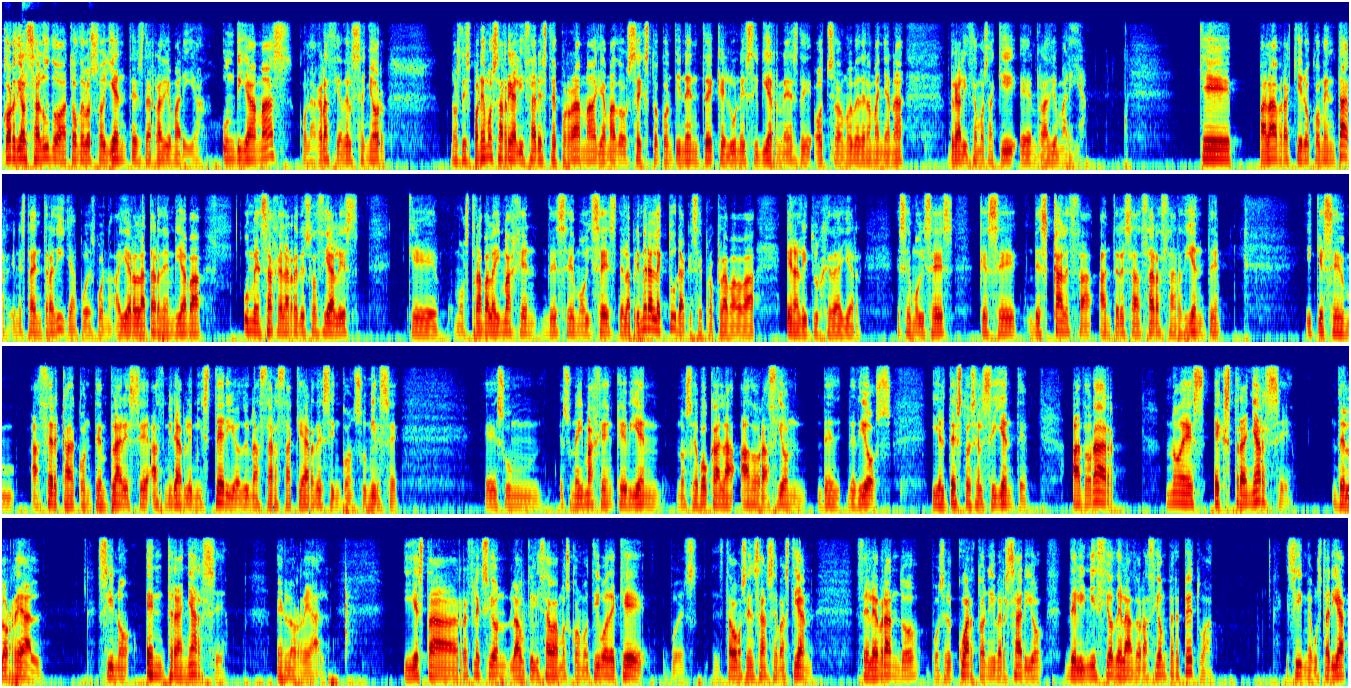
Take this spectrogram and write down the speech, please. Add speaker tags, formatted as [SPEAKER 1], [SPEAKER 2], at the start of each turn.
[SPEAKER 1] Un cordial saludo a todos los oyentes de Radio María. Un día más, con la gracia del Señor, nos disponemos a realizar este programa llamado Sexto Continente que lunes y viernes de 8 a 9 de la mañana realizamos aquí en Radio María. ¿Qué palabra quiero comentar en esta entradilla? Pues bueno, ayer a la tarde enviaba un mensaje a las redes sociales que mostraba la imagen de ese Moisés, de la primera lectura que se proclamaba en la liturgia de ayer. Ese Moisés que se descalza ante esa zarza ardiente y que se acerca a contemplar ese admirable misterio de una zarza que arde sin consumirse. Es, un, es una imagen que bien nos evoca la adoración de, de Dios. Y el texto es el siguiente. Adorar no es extrañarse de lo real, sino entrañarse en lo real. Y esta reflexión la utilizábamos con motivo de que pues estábamos en San Sebastián celebrando pues el cuarto aniversario del inicio de la adoración perpetua. Y sí, me gustaría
